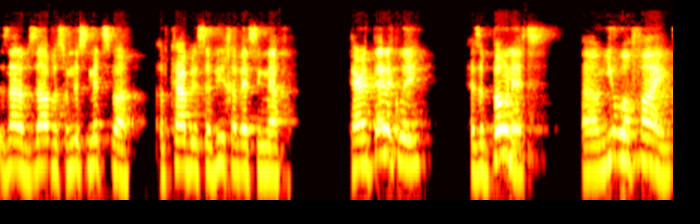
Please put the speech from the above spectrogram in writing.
does not absolve us from this mitzvah of kabir savicha vesimecha. Parenthetically, as a bonus, um, you will find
